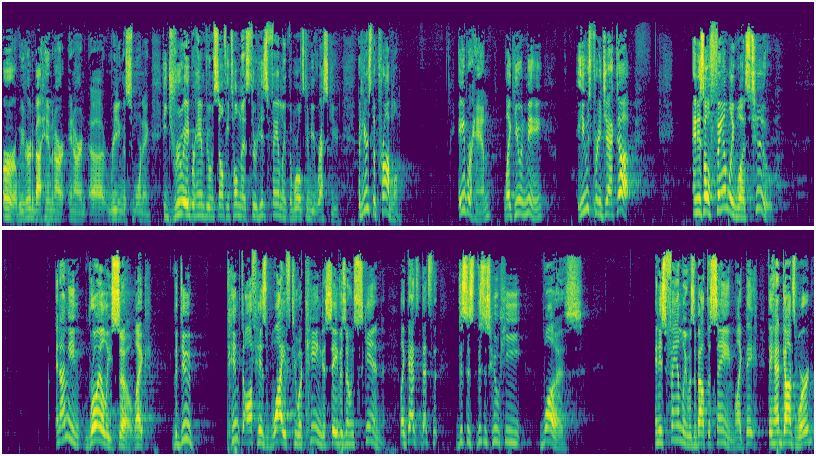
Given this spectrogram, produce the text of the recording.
Ur. We heard about him in our, in our uh, reading this morning. He drew Abraham to himself. He told him that it's through his family that the world's going to be rescued. But here's the problem Abraham, like you and me, he was pretty jacked up. And his whole family was too. And I mean royally so. Like the dude pimped off his wife to a king to save his own skin. Like that's that's the, this is this is who he was. And his family was about the same. Like they they had God's word.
